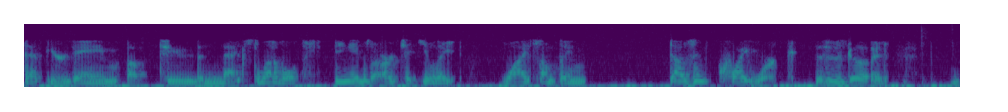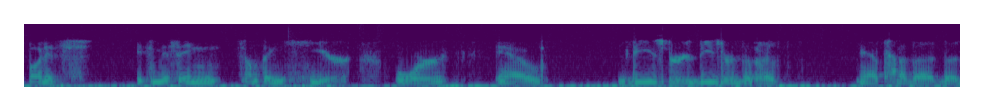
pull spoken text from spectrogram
step your game up to the next level, being able to articulate why something doesn't quite work. This is good, but it's it's missing something here, or you know, these are these are the you know, kind of the the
